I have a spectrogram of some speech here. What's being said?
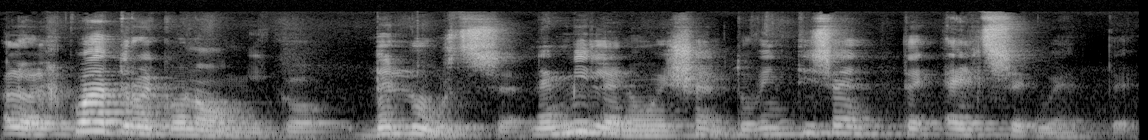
Allora, il quadro economico dell'URSS nel 1927 è il seguente.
